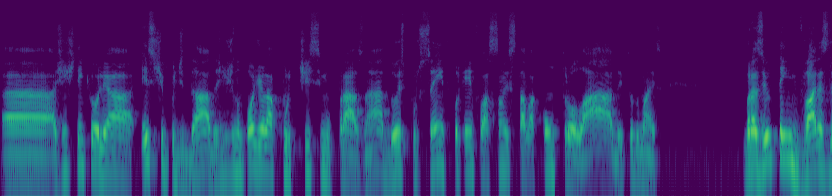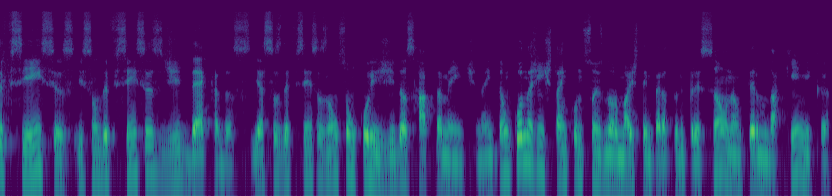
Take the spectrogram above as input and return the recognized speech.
Uh, a gente tem que olhar esse tipo de dado, a gente não pode olhar curtíssimo prazo, né? Ah, 2%, porque a inflação estava controlada e tudo mais. O Brasil tem várias deficiências e são deficiências de décadas, e essas deficiências não são corrigidas rapidamente. Né? Então, quando a gente está em condições normais de temperatura e pressão, né, um termo da química,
